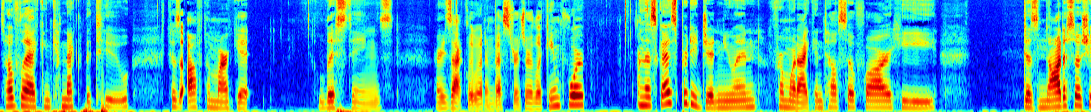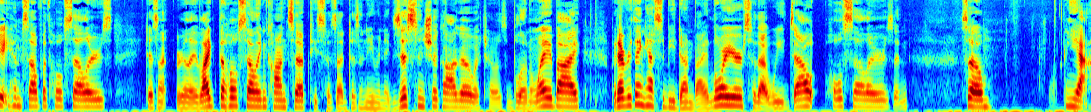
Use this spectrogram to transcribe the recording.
So hopefully I can connect the two because off the market listings are exactly what investors are looking for. And this guy's pretty genuine from what I can tell so far. He does not associate himself with wholesalers, doesn't really like the wholesaling concept. He says that doesn't even exist in Chicago, which I was blown away by. But everything has to be done by a lawyer, so that weeds out wholesalers. And so, yeah.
